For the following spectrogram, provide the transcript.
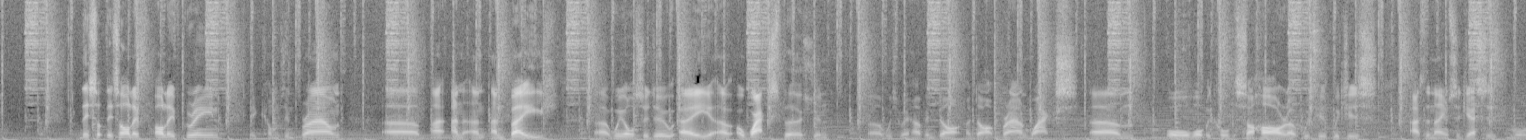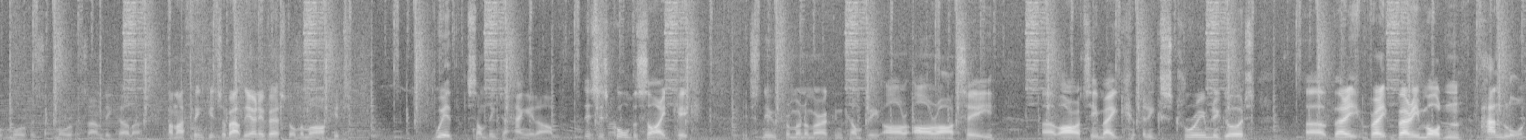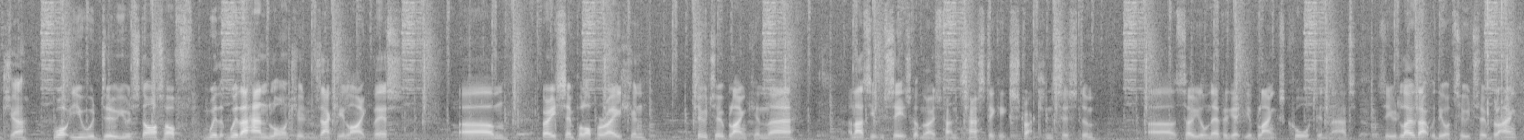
this, this olive, olive green, it comes in brown uh, and, and, and, beige. Uh, we also do a, a, a wax version, uh, which we have in dark, a dark brown wax, um, or what we call the Sahara, which is, which is as the name suggests, is more, more, of a, more of a sandy colour. And I think it's about the only vest on the market with something to hang it up. This is called the Sidekick. It's new from an American company, RRT. Uh, RRT make an extremely good, uh, very, very, very modern hand launcher. What you would do, you would start off with, with a hand launcher exactly like this. Um, very simple operation, 2-2 blank in there. And as you can see, it's got the most fantastic extraction system, uh, so you'll never get your blanks caught in that. So you'd load that with your 2-2 blank,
